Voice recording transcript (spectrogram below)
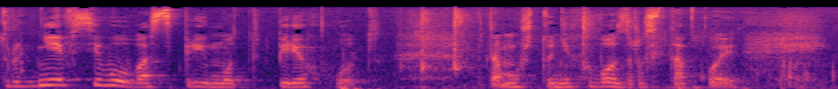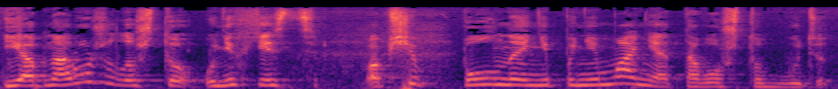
труднее всего воспримут переход, потому что у них возраст такой. И обнаружила, что у них есть вообще полное непонимание того, что будет.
